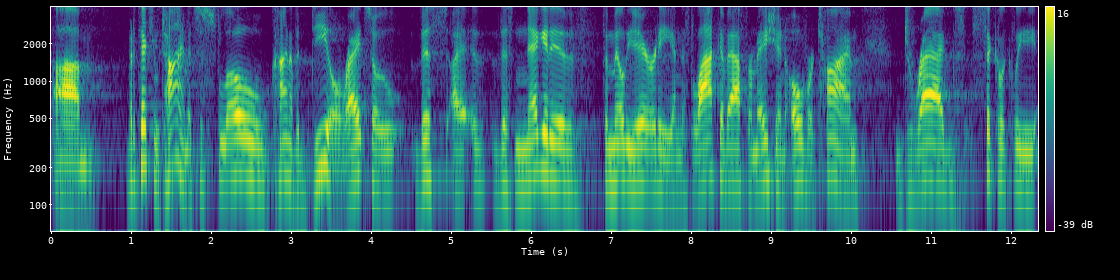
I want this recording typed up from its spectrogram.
Um, but it takes some time. It's a slow kind of a deal, right? So this, uh, this negative familiarity and this lack of affirmation over time drags cyclically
